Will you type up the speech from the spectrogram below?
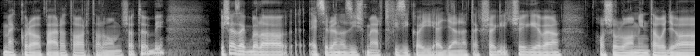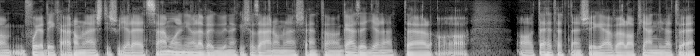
mekkora a páratartalom, stb. És ezekből a, egyszerűen az ismert fizikai egyenletek segítségével, hasonlóan, mint ahogy a folyadék áramlást is ugye lehet számolni, a levegőnek is az áramlását a gázegyenlettel, a, a tehetetlenség elve alapján, illetve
